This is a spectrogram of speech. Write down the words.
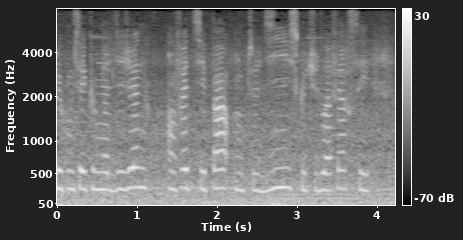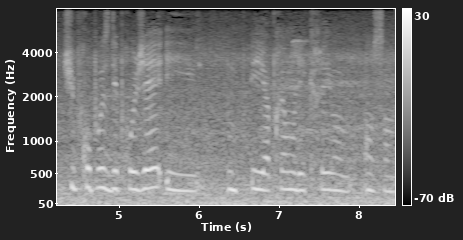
Le Conseil communal des jeunes, en fait, c'est pas on te dit ce que tu dois faire, c'est tu proposes des projets et, et après on les crée ensemble.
